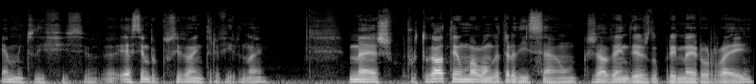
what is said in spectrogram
É muito difícil. É sempre possível intervir, não é? Mas Portugal tem uma longa tradição, que já vem desde o primeiro rei,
